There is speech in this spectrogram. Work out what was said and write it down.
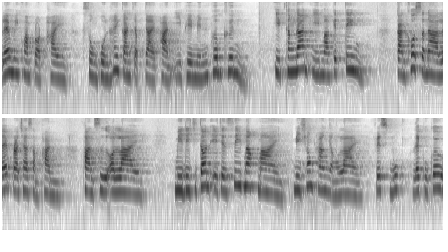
และมีความปลอดภัย ส่งผลให้การจับจ่ายผ่าน e-payment เพิ่มขึ้น อีกทั้งด้าน e-marketing การโฆษณาและประชาสัมพันธ์ ผ่านสื่อออนไลน์ มี digital agency มากมาย มีช่องทางอย่าง Line Facebook และ Google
